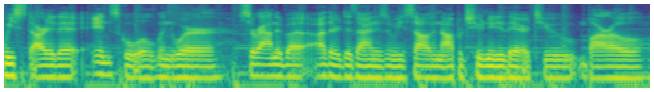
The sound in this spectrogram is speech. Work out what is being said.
We started it in school when we're surrounded by other designers and we saw an opportunity there to borrow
